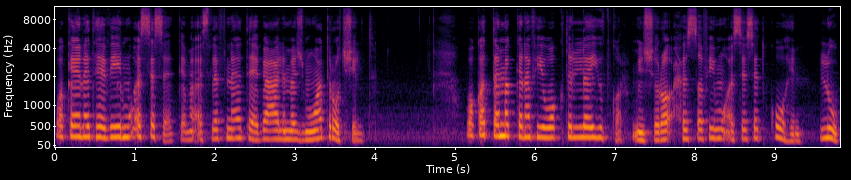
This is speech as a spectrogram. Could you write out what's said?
وكانت هذه المؤسسة كما أسلفنا تابعة لمجموعة روتشيلد. وقد تمكن في وقت لا يذكر من شراء حصة في مؤسسة كوهن لوب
